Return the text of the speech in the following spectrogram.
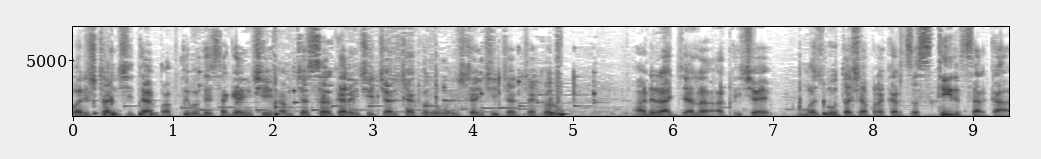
वरिष्ठांशी त्या बाबतीमध्ये सगळ्यांशी आमच्या सहकाऱ्यांशी चर्चा करू वरिष्ठांशी चर्चा करू. आणि राज्याला अतिशय मजबूत अशा प्रकारचं स्थिर सरकार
